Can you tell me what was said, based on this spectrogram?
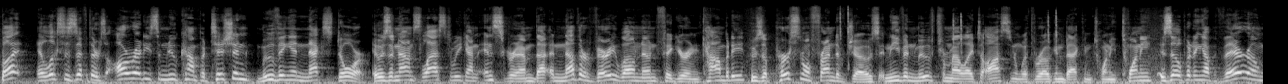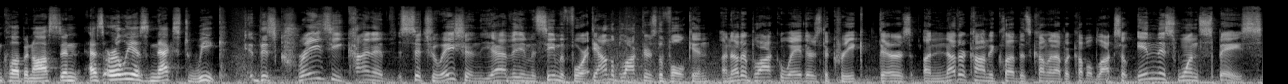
but it looks as if there's already some new competition moving in next door. It was announced last week on Instagram that another very well known figure in comedy, who's a personal friend of Joe's and even moved from LA to Austin with Rogan back in 2020, is opening up their own club in Austin as early as next week. This crazy kind of situation you haven't even seen before. Down the block, there's the Vulcan. Another block away, there's the Creek. There's another comedy club that's coming up a couple blocks. So in this one space,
